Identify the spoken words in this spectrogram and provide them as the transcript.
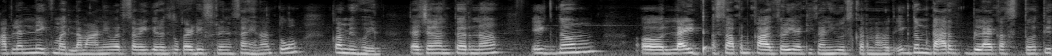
आपल्या नेकमधला मानेवरचा वगैरे जो काही डिफरन्स आहे ना तो कमी होईल. त्याच्यानंतर ना एकदम लाइट असं आपण काजळ या ठिकाणी यूज करणार आहोत. एकदम डार्क ब्लॅक असतं. ते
